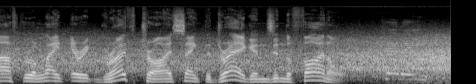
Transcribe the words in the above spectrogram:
after a late Eric Groth try sank the Dragons in the final. Kenny,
